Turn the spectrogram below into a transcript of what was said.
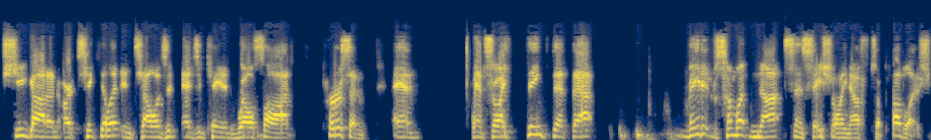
She got an articulate, intelligent, educated, well thought person. And and so I think that that made it somewhat not sensational enough to publish.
